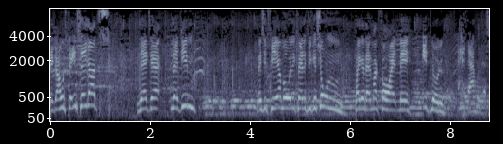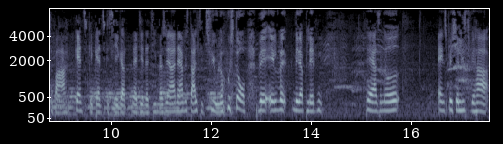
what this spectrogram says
det gør hun stensikkert. Nadia Nadim med sit fjerde mål i kvalifikationen bringer Danmark foran med 1-0. Ja, der er hun altså bare ganske, ganske sikkert, Nadia Nadim. Altså, jeg er nærmest altid i tvivl, når hun står ved 11 meter pletten. Det er altså noget af en specialist, vi har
